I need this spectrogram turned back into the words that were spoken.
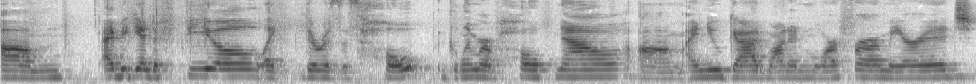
Um, I began to feel like there was this hope, glimmer of hope now. Um, I knew God wanted more for our marriage,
